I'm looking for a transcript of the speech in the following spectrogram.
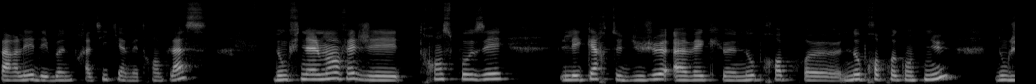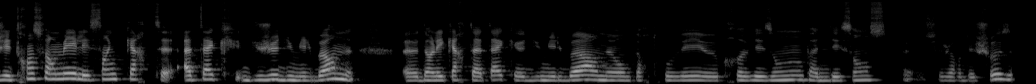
parler des bonnes pratiques à mettre en place. Donc finalement, en fait, j'ai transposé les cartes du jeu avec nos propres, nos propres contenus. Donc j'ai transformé les cinq cartes attaque du jeu du Milborn. dans les cartes attaque du Milborn, on peut retrouver crevaison, panne d'essence, ce genre de choses.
